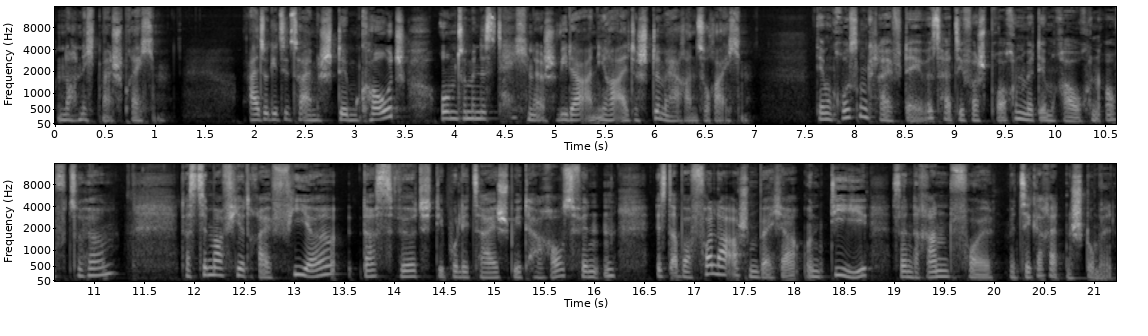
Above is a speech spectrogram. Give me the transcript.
noch nicht mal sprechen. Also geht sie zu einem Stimmcoach, um zumindest technisch wieder an ihre alte Stimme heranzureichen. Dem großen Clive Davis hat sie versprochen, mit dem Rauchen aufzuhören. Das Zimmer 434, das wird die Polizei später herausfinden, ist aber voller Aschenbecher und die sind randvoll mit Zigarettenstummeln.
